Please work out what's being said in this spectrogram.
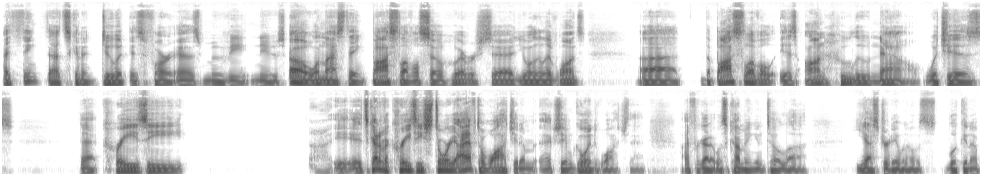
I think that's to do it as far as movie news. Oh, one last thing boss level. So, whoever said you only live once, uh, the boss level is on Hulu now, which is that crazy. Uh, it's kind of a crazy story. I have to watch it. I'm actually I'm going to watch that. I forgot it was coming until uh, yesterday when I was looking up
